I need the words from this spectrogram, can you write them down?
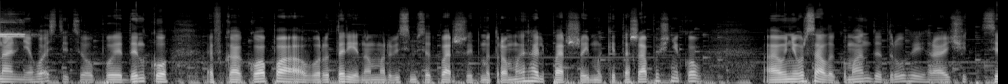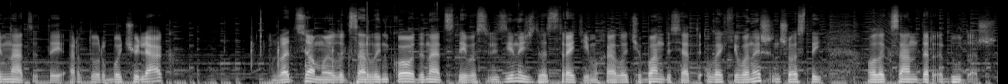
Фінальні гості цього поєдинку ФК Копа, воротарі номер 81 Дмитро Мигаль, перший Микита Шапошніков, е, універсали команди, другий граючий 17-й Артур Бочуляк, 27-й Олександр Ленько, 11-й Василь Зінич, 23-й Михайло Чубан, 10-й Олег Іванишин, 6-й Олександр Дудаш.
